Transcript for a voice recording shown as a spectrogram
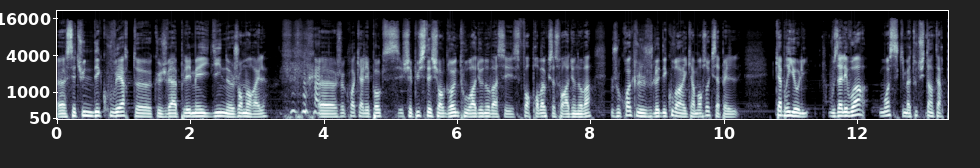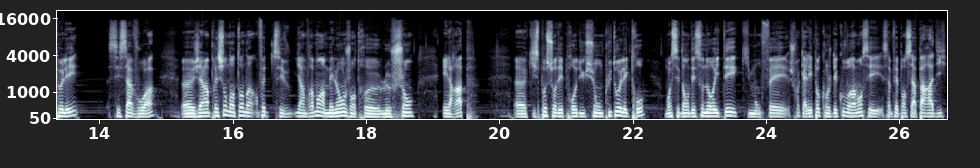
Euh, c'est une découverte euh, que je vais appeler Made in Jean Morel. Euh, je crois qu'à l'époque, je sais plus si c'était sur Grunt ou Radio Nova. C'est fort probable que ce soit Radio Nova. Je crois que je le découvre avec un morceau qui s'appelle Cabrioli. Vous allez voir, moi, ce qui m'a tout de suite interpellé, c'est sa voix. Euh, J'ai l'impression d'entendre. En fait, il y a vraiment un mélange entre le chant et le rap euh, qui se pose sur des productions plutôt électro. Moi, c'est dans des sonorités qui m'ont fait. Je crois qu'à l'époque, quand je découvre vraiment, c'est- ça me fait penser à Paradis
